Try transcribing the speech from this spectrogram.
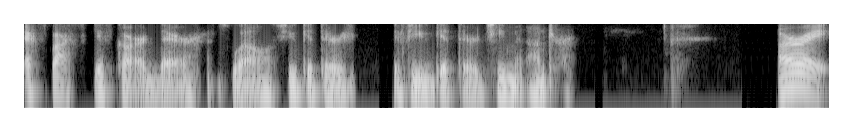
Xbox gift card there as well if you get their if you get their achievement hunter. All right,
